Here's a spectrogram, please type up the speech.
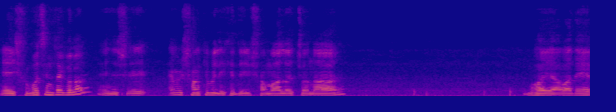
এই শুভ চিন্তাগুলো, এই যে আমি সংক্ষেপে লিখে দিই। সমালোচনার ভয়ে আমাদের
